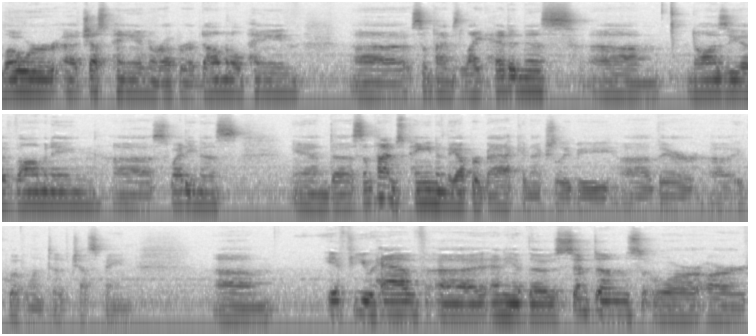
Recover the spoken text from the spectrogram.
lower uh, chest pain or upper abdominal pain, uh, sometimes lightheadedness, um, nausea, vomiting, uh, sweatiness, and uh, sometimes pain in the upper back can actually be uh, their uh, equivalent of chest pain. Um, if you have any of those symptoms or are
